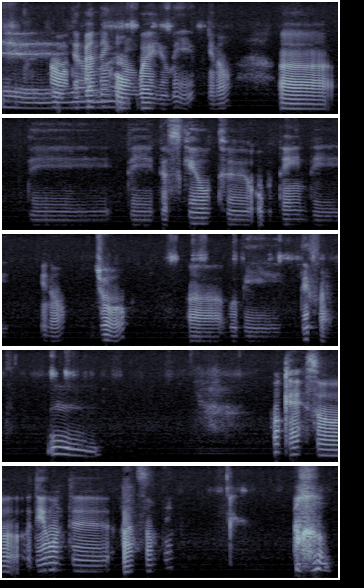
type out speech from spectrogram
Hey, So depending right. on where you live, you know, uh, the the the skill to obtain the you know job uh, will be different. Mm. Okay, so do you want to add something?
